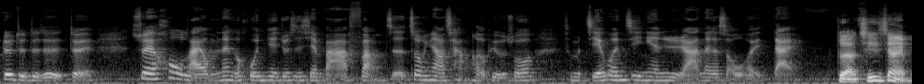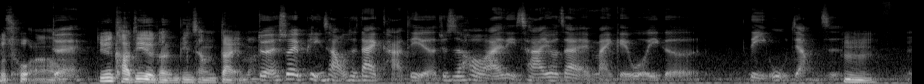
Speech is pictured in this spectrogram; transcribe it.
对对对对对，所以后来我们那个婚戒就是先把它放着，重要场合，比如说什么结婚纪念日啊，那个时候我会戴。对啊，其实这样也不错啦。哈对，因为卡地尔可能平常戴嘛。对，所以平常我是戴卡地尔，就是后来理查又再买给我一个礼物这样子，嗯，嗯，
